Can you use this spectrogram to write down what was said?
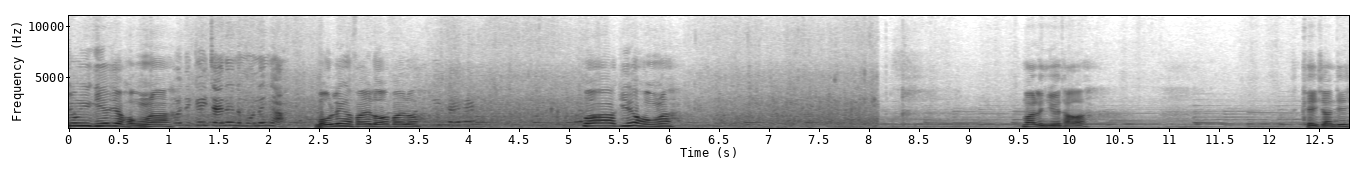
終於見到隻熊啦！我啲機仔咧，你冇拎啊？冇拎啊，快啲攞，快啲攞！機仔咧？哇，見到熊啦！媽，擰住個頭啊！企上啲。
